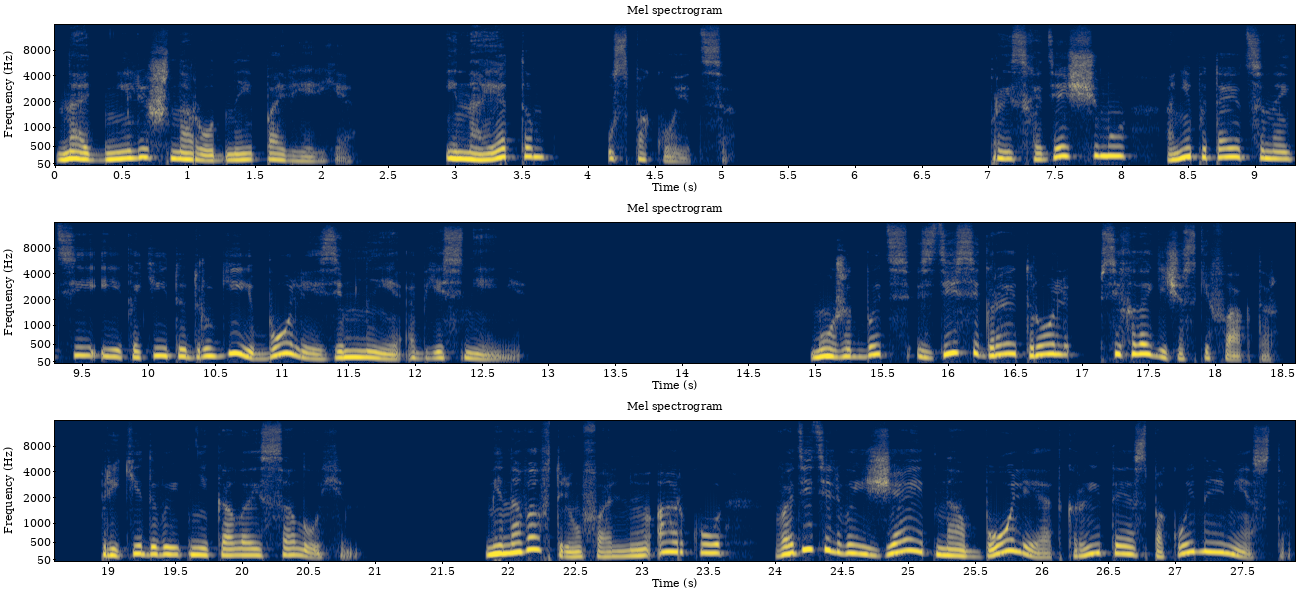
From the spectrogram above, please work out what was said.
на одни лишь народные поверья. И на этом успокоиться. Происходящему они пытаются найти и какие-то другие, более земные объяснения. Может быть, здесь играет роль психологический фактор, прикидывает Николай Солохин. Миновав триумфальную арку, водитель выезжает на более открытое, спокойное место.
